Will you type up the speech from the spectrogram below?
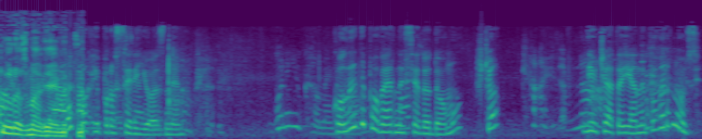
Porozmawiajmy. Трохи про серйозне. Коли ти повернешся додому? Що? Дівчата, я не повернусь.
